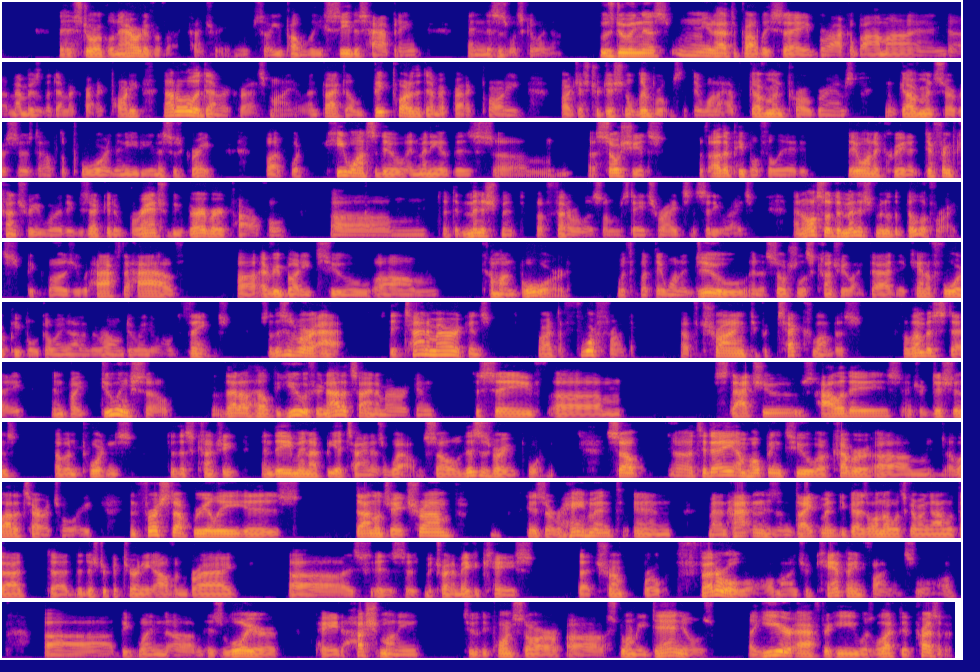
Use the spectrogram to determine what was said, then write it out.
the historical narrative of our country. And so you probably see this happening, and this is what's going on. Who's doing this? Mm, you'd have to probably say Barack Obama and uh, members of the Democratic Party. Not all the Democrats, Mayo. In fact, a big part of the Democratic Party are just traditional liberals that they want to have government programs and government services to help the poor and the needy. And this is great. But what he wants to do, and many of his um, associates with other people affiliated, they want to create a different country where the executive branch would be very, very powerful um, a diminishment of federalism, states' rights, and city rights, and also diminishment of the Bill of Rights, because you would have to have uh, everybody to um, come on board with what they want to do in a socialist country like that. And they can't afford people going out on their own, doing their own things. So this is where we're at. The Italian Americans are at the forefront of trying to protect Columbus, Columbus Day, and by doing so, that'll help you if you're not a Italian American to save um, statues, holidays, and traditions of importance to this country, and they may not be Italian as well. So this is very important. So uh, today I'm hoping to uh, cover um, a lot of territory, and first up really is Donald J. Trump, his arraignment in Manhattan, his indictment. You guys all know what's going on with that. Uh, the district attorney Alvin Bragg uh, is, is, is trying to make a case that Trump broke federal law, mind you, campaign finance law, uh, when um, his lawyer paid hush money to the porn star uh, Stormy Daniels a year after he was elected president.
